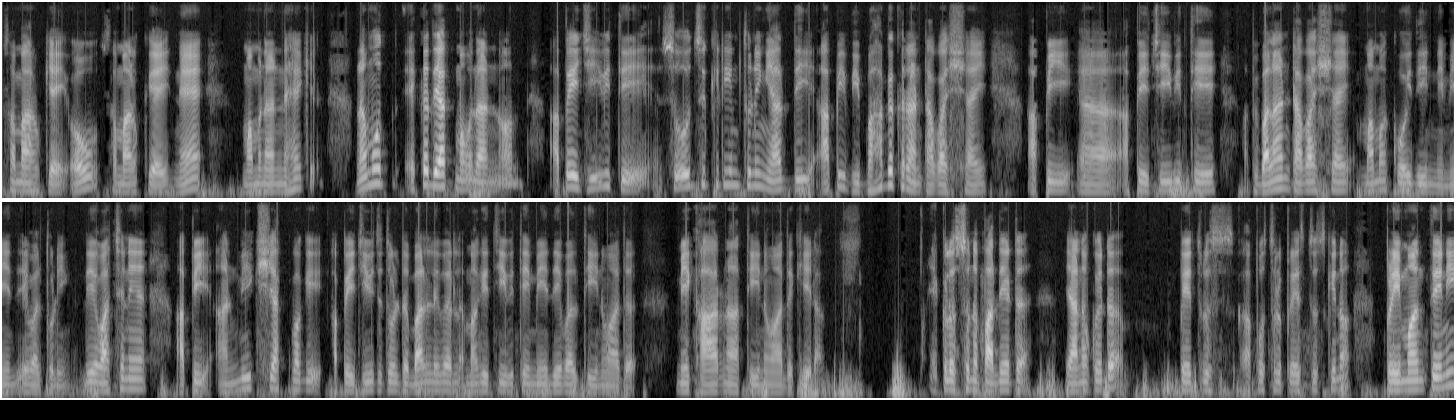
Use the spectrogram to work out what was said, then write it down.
සමහරු කියයි ඔව් සමහරු කියයි නෑ මම නන් නැහැ කියලා. නමුත් එක දෙයක් මම දන්නවා අපේ ජීවිතයේ සෝදසු කිරීම තුළින් යද්දී අපි විභාග කරන්නට අවශ්‍යයි. අපි අපේ ජීවිතයේ අපි බලන්නට අවශ්‍යයි මම කොයිද ඉන්නේ මේ දේවල් තුළින්. මේ වචනය අපි අන්වීක්ෂයක් වගේ අපේ ජීවිත තුළට බලලා ඉවරලා මගේ ජීවිතේ මේ දේවල් තියෙනවද? මේ කාරණා තියෙනවද කියලා. 11 වන පදයට යනකොට පේතෘස් අපොස්තල ප්‍රේස්තුස් කියනවා ප්‍රේමන්තේනි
